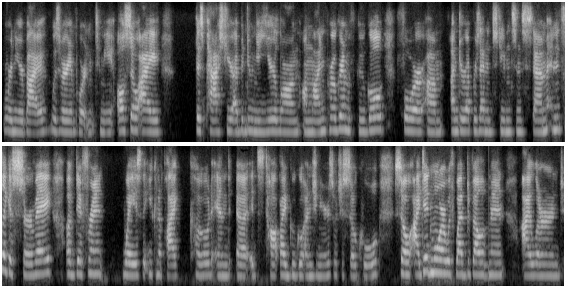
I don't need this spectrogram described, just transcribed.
were nearby was very important to me. Also, I this past year, I've been doing a year long online program with Google for um, underrepresented students in STEM. And it's like a survey of different ways that you can apply code and uh, it's taught by Google engineers, which is so cool. So I did more with web development. I learned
